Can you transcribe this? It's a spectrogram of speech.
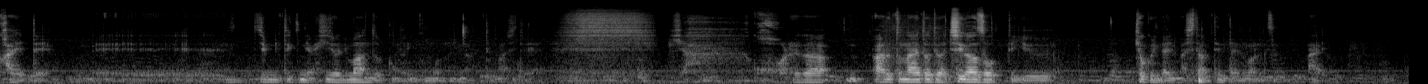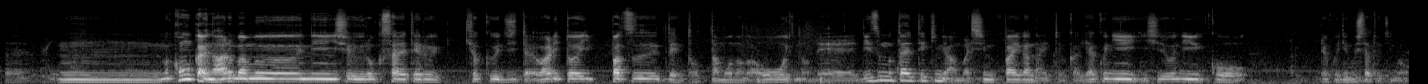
変えて、えー自分的には非常に満足のいくものになってまして。いやーこれが「アルトナイト」では違うぞっていう曲になりました「天体のワルツ」はい。うーんまあ今回のアルバムに収録されてる曲自体割と一発で撮ったものが多いのでリズム体的にはあんまり心配がないというか逆に非常にこうレコーディングした時の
